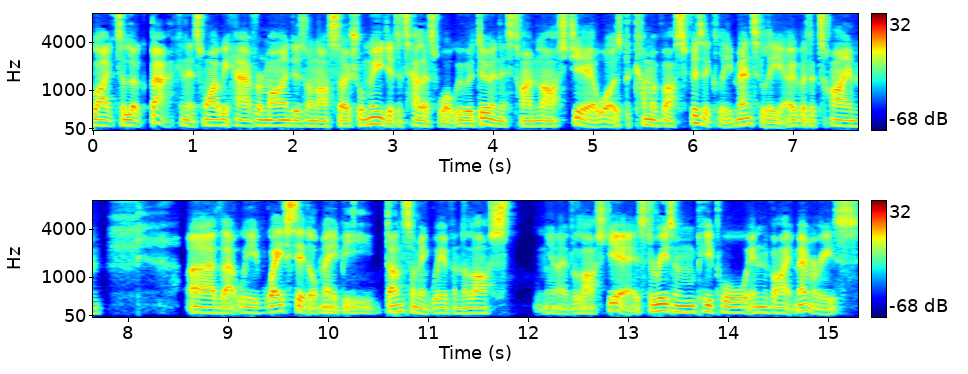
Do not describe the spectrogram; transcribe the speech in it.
like to look back. And it's why we have reminders on our social media to tell us what we were doing this time last year, what has become of us physically, mentally over the time uh, that we've wasted or maybe done something with in the last you know the last year it's the reason people invite memories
